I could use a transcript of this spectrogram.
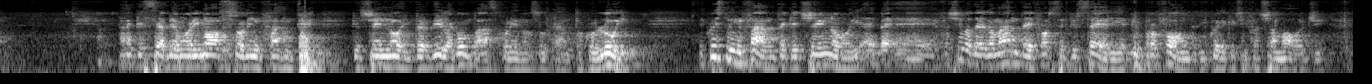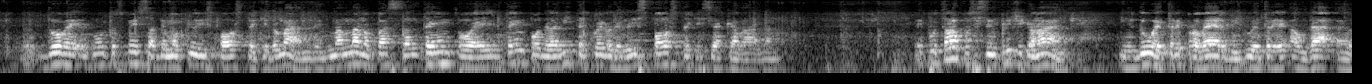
anche se abbiamo rimosso l'infante che c'è in noi, per dirla con Pascoli e non soltanto con lui. E questo infante che c'è in noi eh beh, faceva delle domande forse più serie, più profonde di quelle che ci facciamo oggi, dove molto spesso abbiamo più risposte che domande. Man mano passa il tempo e il tempo della vita è quello delle risposte che si accavallano. E purtroppo si semplificano anche in due o tre proverbi, due o tre auda- eh,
